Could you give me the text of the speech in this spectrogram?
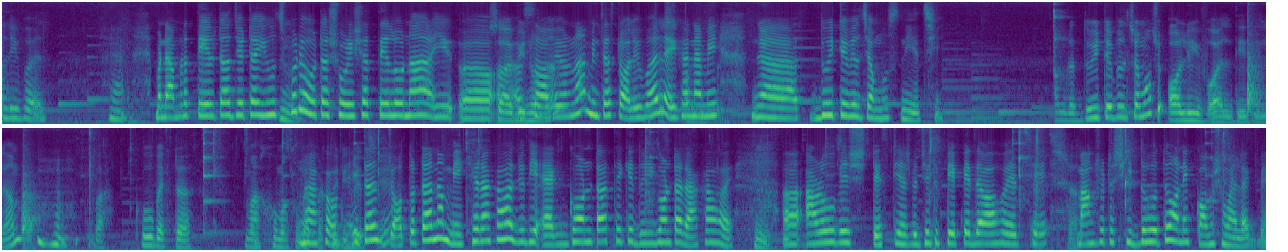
অলিভ অয়েল হ্যাঁ মানে আমরা তেলটা যেটা ইউজ করি ওটা সরিষার তেলও না সয়াবিনও না। আমি জাস্ট অলিভ অয়েল এখানে আমি দুই টেবিল চামচ নিয়েছি। আমরা দুই টেবিল চামচ অলিভ অয়েল দিয়ে দিলাম। বাহ খুব একটা মাখো মাখো মাখো। এটা যতটা না মেখে রাখা হয় যদি এক ঘণ্টা থেকে দুই ঘণ্টা রাখা হয় আহ, আরও বেশ টেস্টি আসবে। যেহেতু পেঁপে দেওয়া হয়েছে আচ্ছা। মাংসটা সিদ্ধ হতেও অনেক কম সময় লাগবে।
